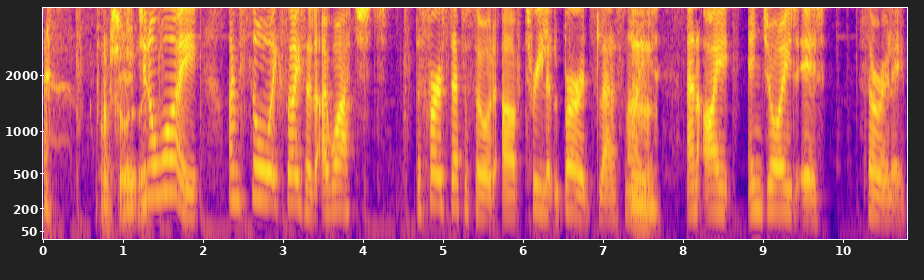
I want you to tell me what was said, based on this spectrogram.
Absolutely. Do you know why? I'm so excited. I watched the first episode of Three Little Birds last night, mm. and I enjoyed it thoroughly.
